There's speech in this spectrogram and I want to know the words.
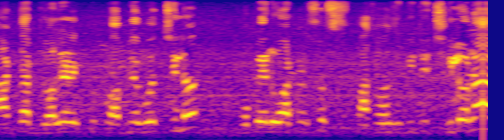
ফার্দার জলের একটু প্রবলেম হচ্ছিল। ওপেন ওয়াটার সোর্স পাশাপাশি কিছু ছিল না।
